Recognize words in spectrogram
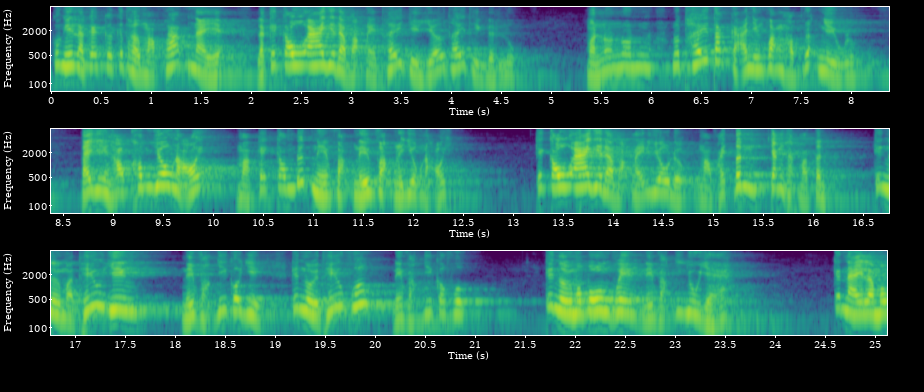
Có nghĩa là cái cái, cái thờ mặt pháp này là cái câu ai với đà phật này thế trì giới thế thiền định luôn. Mà nó nó nó thế tất cả những văn học rất nhiều luôn. Tại vì học không vô nổi mà cái công đức niệm phật niệm phật này vô nổi. Cái câu ai với đà phật này đi vô được mà phải tin chân thật mà tin. Cái người mà thiếu duyên niệm phật với có duyên cái người thiếu phước, niệm phật với có phước. Cái người mà buồn phiền, niệm phật với vui vẻ. Cái này là một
